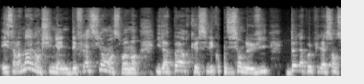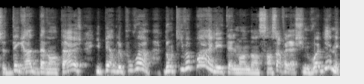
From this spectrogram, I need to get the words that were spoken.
et ça va mal en Chine, il y a une déflation en ce moment. Il a peur que si les conditions de vie de la population se dégradent davantage, il perde le pouvoir. Donc, il veut pas aller tellement dans ce sens. Enfin, la Chine voit bien, mais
